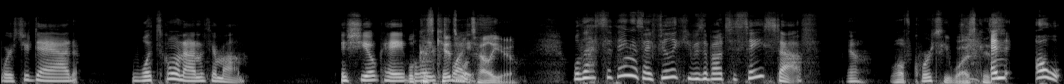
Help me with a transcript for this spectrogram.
Where's your dad? What's going on with your mom? Is she okay? well, because kids will tell you. Well, that's the thing is, I feel like he was about to say stuff. Yeah. Well, of course he was. Because And oh,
